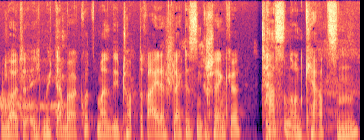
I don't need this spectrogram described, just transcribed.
Und Leute, ich möchte aber kurz mal die Top 3 der schlechtesten Geschenke. Tassen und Kerzen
